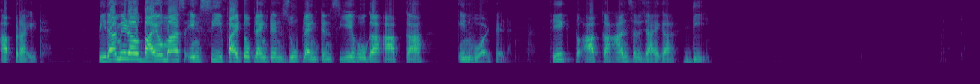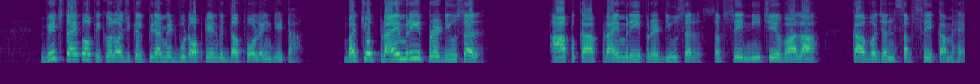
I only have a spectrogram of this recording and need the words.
upright pyramid of biomass in sea phytoplankton zooplankton ये होगा आपका इन्वर्टेड ठीक? तो आपका आंसर जाएगा D which type of ecological pyramid would obtain with the following data बच्चों प्राइमरी प्रोड्यूसर आपका प्राइमरी प्रोड्यूसर सबसे नीचे वाला का वज़न सबसे कम है,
